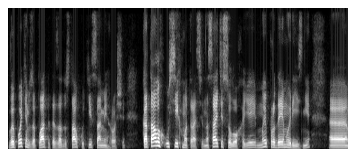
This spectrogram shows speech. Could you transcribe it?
ви потім заплатите за доставку ті самі гроші. Каталог усіх матрасів на сайті Солоха є. Ми продаємо різні. Е,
